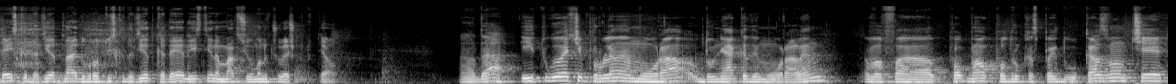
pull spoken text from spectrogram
Те искат да видят най-доброто, искат да видят къде е наистина максимума на човешкото тяло. А, да, и тук вече проблема е морал, до някъде морален. В а, по, малко по-друг аспект да го казвам, че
